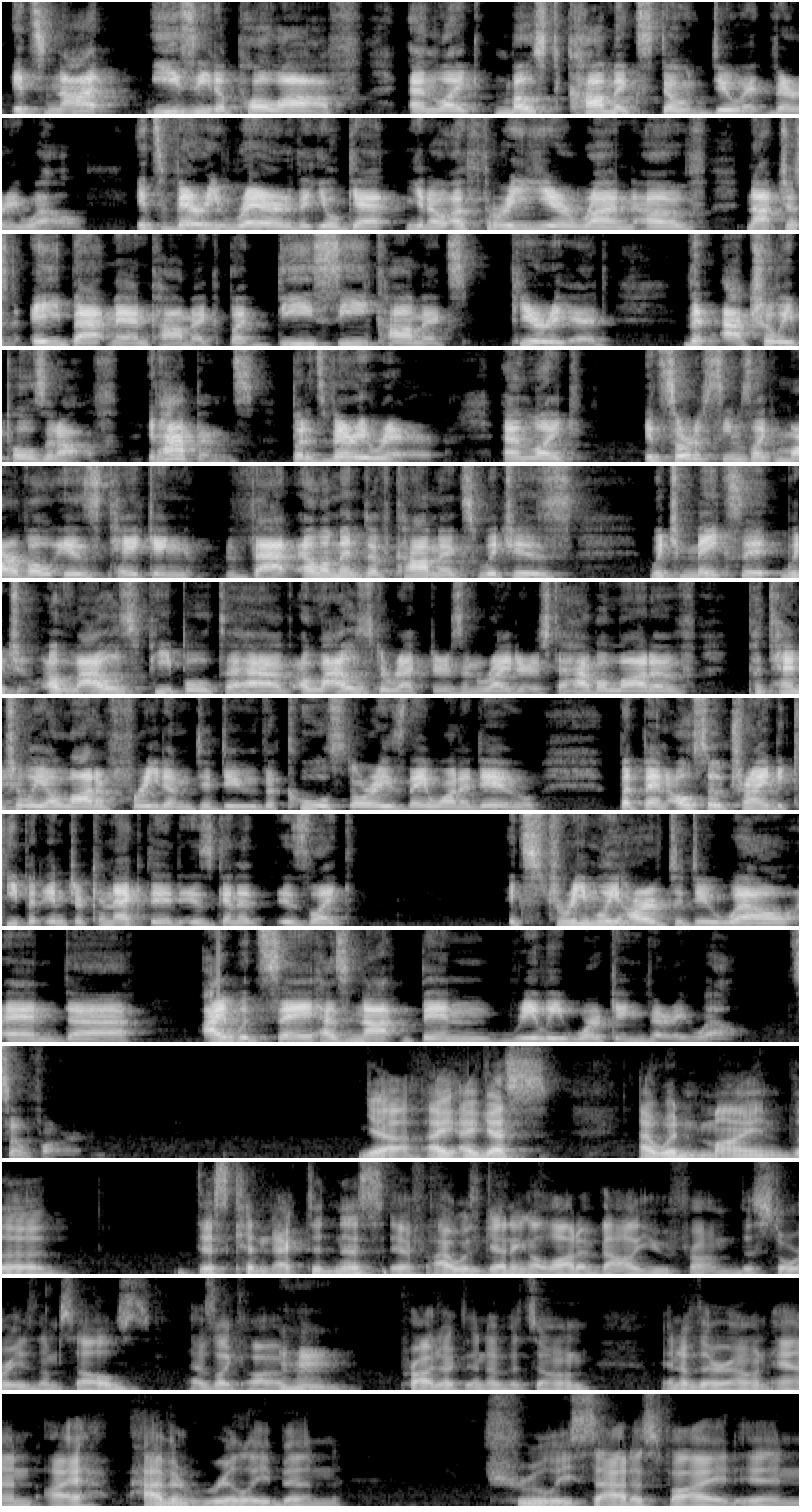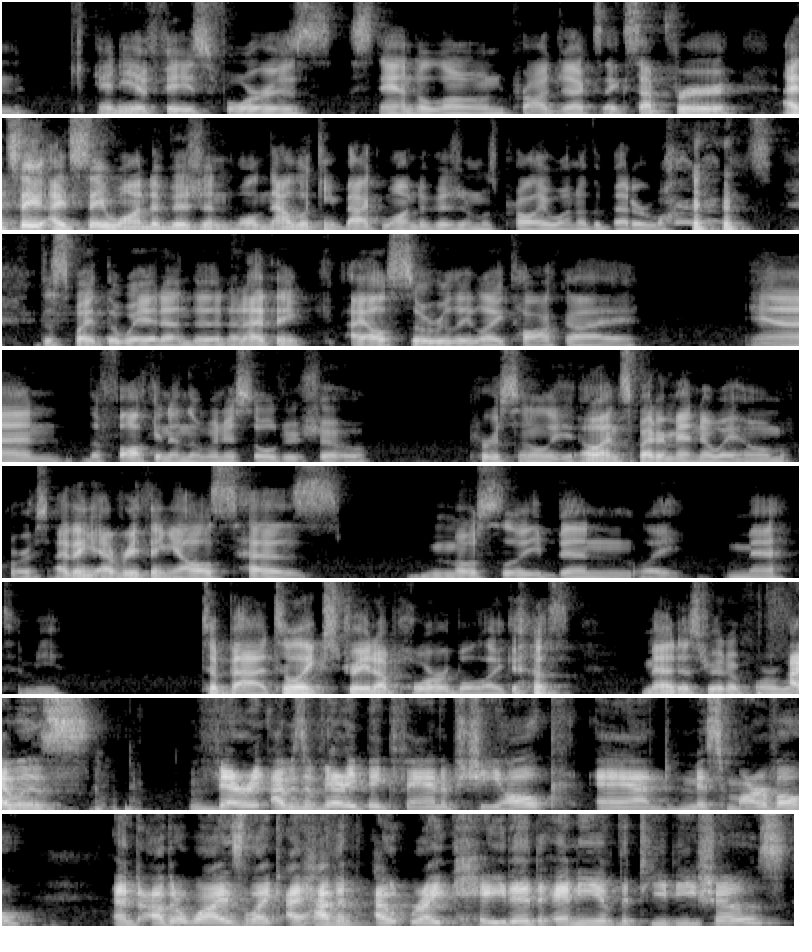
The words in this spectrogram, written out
it's not easy to pull off and like most comics don't do it very well it's very rare that you'll get, you know, a three year run of not just a Batman comic, but DC comics, period, that actually pulls it off. It happens, but it's very rare. And like, it sort of seems like Marvel is taking that element of comics, which is which makes it which allows people to have allows directors and writers to have a lot of potentially a lot of freedom to do the cool stories they want to do. But then also trying to keep it interconnected is gonna is like extremely hard to do well and uh, i would say has not been really working very well so far. Yeah i, I guess i wouldn't mind the disconnectedness if i was getting a lot of value from the stories themselves as like a mm-hmm. project in of its own and of their own and i haven't really been truly satisfied in any of phase four's standalone projects except for I'd say I'd say WandaVision. Well, now looking back, WandaVision was probably one of the better ones, despite the way it ended. And I think I also really liked Hawkeye and the Falcon and the Winter Soldier show personally. Oh, and Spider-Man No Way Home, of course. I think everything else has mostly been like meh to me to bad to like straight up horrible, I guess. meh is straight up horrible. I was very I was a very big fan of She-Hulk and Miss Marvel. And otherwise, like I haven't outright hated any of the TV shows,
